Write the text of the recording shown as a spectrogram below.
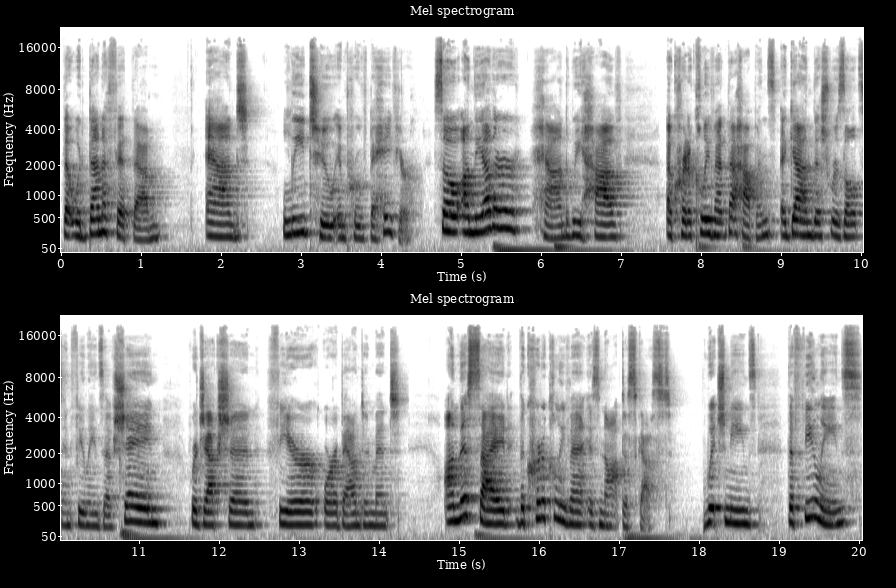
that would benefit them and lead to improved behavior. So, on the other hand, we have a critical event that happens. Again, this results in feelings of shame, rejection, fear, or abandonment. On this side, the critical event is not discussed, which means the feelings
